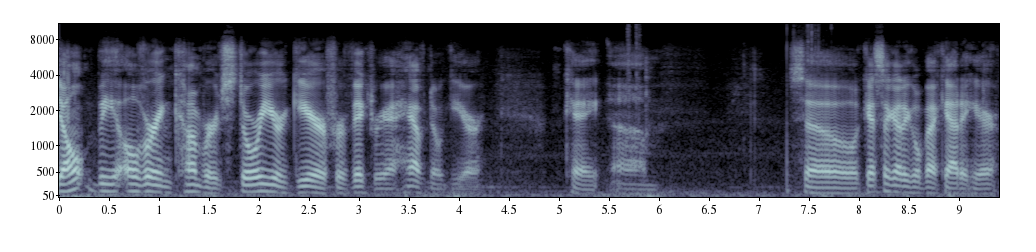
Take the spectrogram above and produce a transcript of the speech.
don't be over encumbered. Store your gear for victory. I have no gear. Okay, um, so I guess I got to go back out of here.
